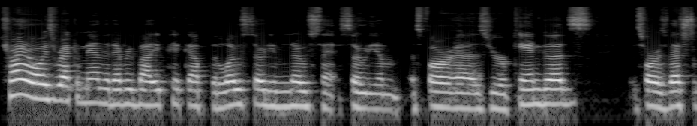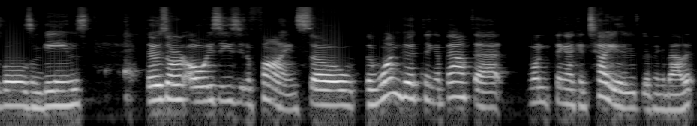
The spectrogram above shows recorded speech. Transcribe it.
try to always recommend that everybody pick up the low sodium, no sodium as far as your canned goods, as far as vegetables and beans those aren't always easy to find. So the one good thing about that, one thing I can tell you, the good thing about it,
